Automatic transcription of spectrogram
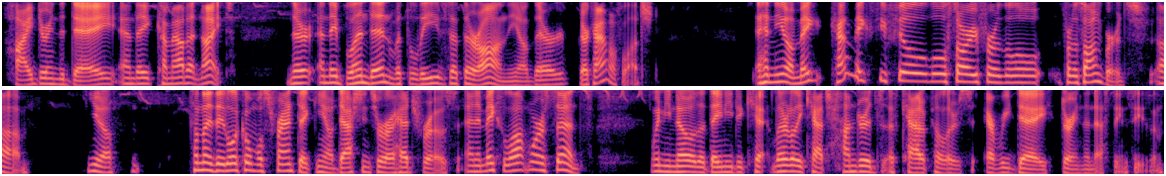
hide during the day and they come out at night. They're and they blend in with the leaves that they're on. You know, they're they're camouflaged. And you know, make kind of makes you feel a little sorry for the little for the songbirds. Um, you know, sometimes they look almost frantic, you know, dashing through our hedgerows, and it makes a lot more sense when you know that they need to ca- literally catch hundreds of caterpillars every day during the nesting season.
